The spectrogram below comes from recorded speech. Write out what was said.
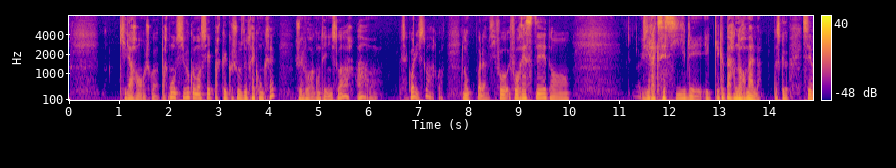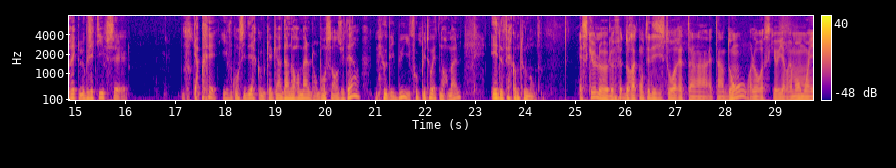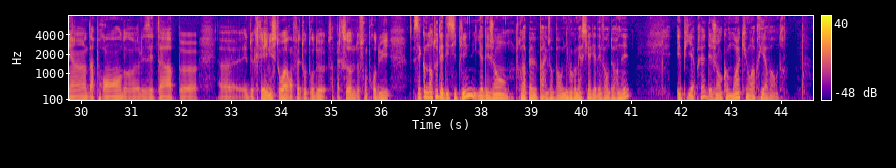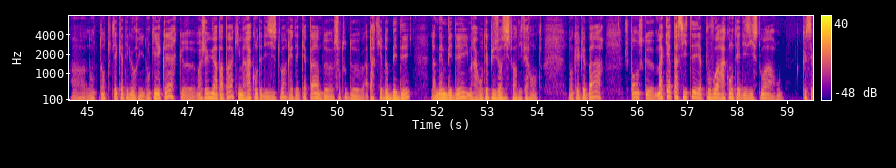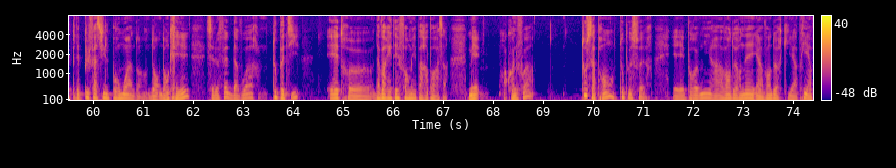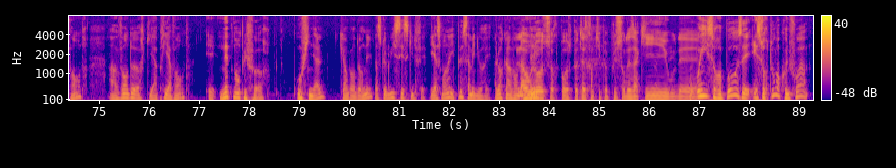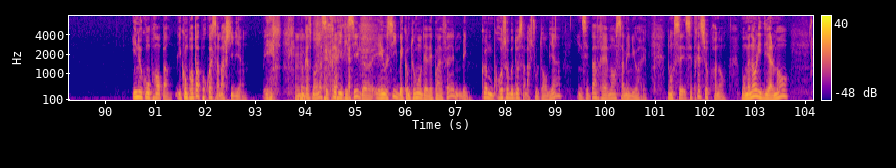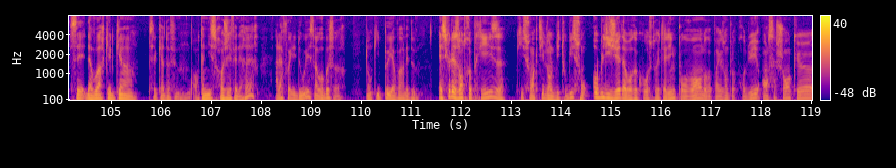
qui l'arrange, quoi. Par contre, si vous commencez par quelque chose de très concret, je vais vous raconter une histoire. Ah, c'est quoi l'histoire quoi? Donc voilà, il faut, faut rester dans, je dirais, accessible et, quelque part normal. Parce que c'est vrai que l'objectif, c'est qu'après, il vous considère comme quelqu'un d'anormal dans le bon sens du terme, mais au début, il faut plutôt être normal et de faire comme tout le monde. Est-ce que le, fait de raconter des histoires est un, est un don? Ou alors est-ce qu'il y a vraiment moyen d'apprendre les étapes euh, euh, et de créer une histoire en fait autour de sa personne, de son produit c'est comme dans toutes les disciplines, il y a des gens, ce qu'on appelle par exemple au niveau commercial, il y a des vendeurs nés, et puis après des gens comme moi qui ont appris à vendre. Euh, donc dans toutes les catégories. Donc il est clair que moi j'ai eu un papa qui me racontait des histoires et était capable de, surtout de, à partir de BD, la même BD, il me racontait plusieurs histoires différentes. Donc quelque part, je pense que ma capacité à pouvoir raconter des histoires ou que c'est peut-être plus facile pour moi d'en créer, c'est le fait d'avoir tout petit être, euh, d'avoir été formé par rapport à ça. Mais encore une fois, tout s'apprend, tout peut se faire. Et pour revenir à un vendeur né et un vendeur qui a appris à vendre, un vendeur qui a appris à vendre est nettement plus fort au final qu'un vendeur né parce que lui sait ce qu'il fait. Et à ce moment-là, il peut s'améliorer. Alors qu'un vendeur Là où l'autre se repose peut-être un petit peu plus sur des acquis ou des... Oui, il se repose et, et surtout, encore une fois, il ne comprend pas. Il ne comprend pas pourquoi ça marche si bien. Et, donc à ce moment-là, c'est très difficile. Euh, et aussi, mais comme tout le monde, il y a des points faibles, mais comme grosso modo ça marche tout le temps bien, il ne sait pas vraiment s'améliorer. Donc c'est très surprenant. Bon, maintenant, l'idéalement, c'est d'avoir quelqu'un, c'est le cas de, en tennis, Roger Federer, à la fois il est doué, c'est un gros bosseur. Donc il peut y avoir les deux. Est-ce que les entreprises qui sont actives dans le B2B sont obligées d'avoir recours au storytelling pour vendre, par exemple, leurs produits, en sachant que euh,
